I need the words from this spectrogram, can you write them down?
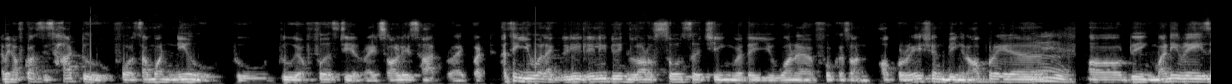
I mean, of course, it's hard to, for someone new to do your first year, right? It's always hard, right? But I think you were like really, really doing a lot of soul searching, whether you want to focus on operation, being an operator, mm. or doing money raising.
